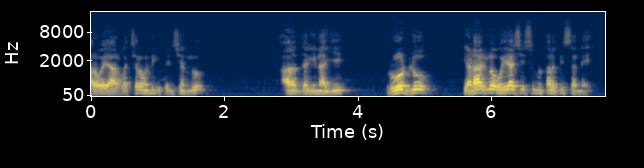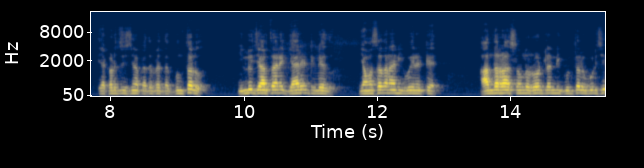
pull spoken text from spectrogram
అరవై ఆరు లక్షల మందికి పెన్షన్లు జరిగినాయి. రోడ్లు ఎడారిలో వయాశిస్సును తలపిస్తున్నాయి. ఎక్కడ చూసినా పెద్ద పెద్ద గుంతలు. ఇల్లు చేరతానికి గ్యారెంటీ లేదు. యమసదనానికి పోయినట్టే ఆంధ్ర రాష్ట్రంలో రోడ్లన్నీ గుంతలు పూడిచి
